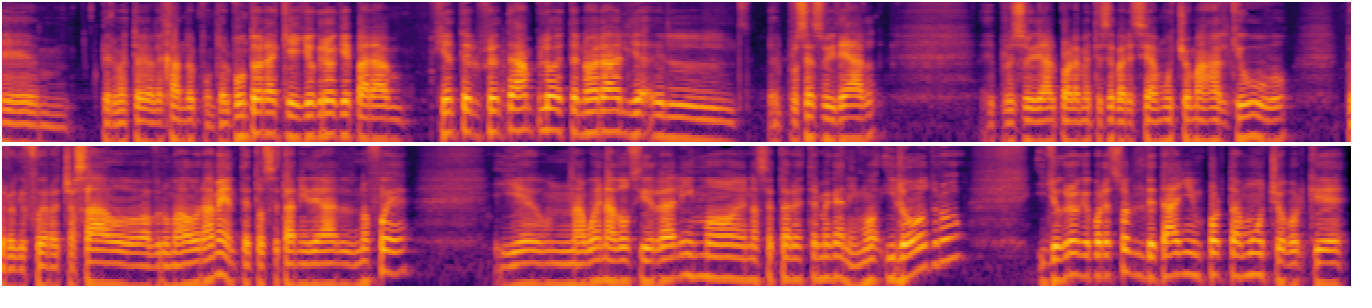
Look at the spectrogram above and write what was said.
Eh, pero me estoy alejando del punto. El punto era que yo creo que para gente del Frente Amplio este no era el, el proceso ideal. El proceso ideal probablemente se parecía mucho más al que hubo, pero que fue rechazado abrumadoramente, entonces tan ideal no fue. Y es una buena dosis de realismo en aceptar este mecanismo. Y lo otro, y yo creo que por eso el detalle importa mucho, porque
